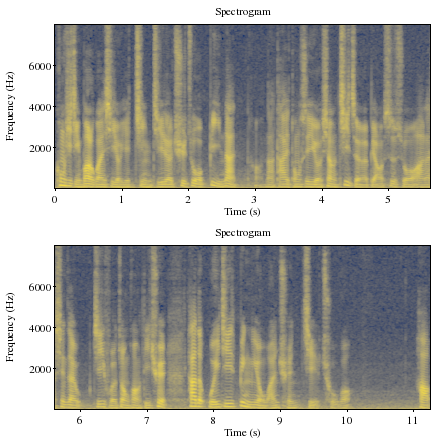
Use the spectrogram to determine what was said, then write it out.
空袭警报的关系，有也紧急的去做避难啊。那他也同时也有向记者表示说啊，那现在基辅的状况的确，他的危机并没有完全解除哦。好，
